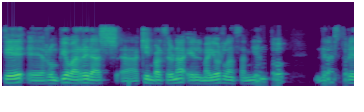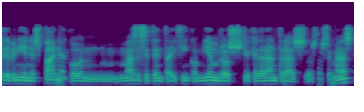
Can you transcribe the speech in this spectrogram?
que eh, rompió barreras eh, aquí en Barcelona, el mayor lanzamiento de la historia de Beni en España, con más de 75 miembros que quedarán tras las dos semanas.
